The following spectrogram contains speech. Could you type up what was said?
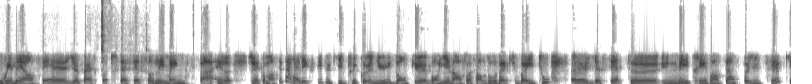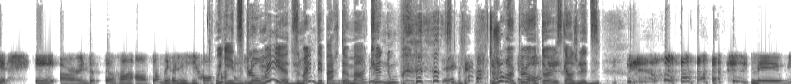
Oui, ben en fait, euh, il opère pas tout à fait sur les mêmes sphères. Je vais commencer par Alexis, vu qu'il est plus connu. Donc, euh, bon, il est né en 72 à Cuba et tout. Euh, il a fait euh, une maîtrise en sciences politiques et un doctorat en sciences des religions. Oui, il est diplômé du même département que nous. Toujours un peu honteuse quand je le dis. mais oui,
